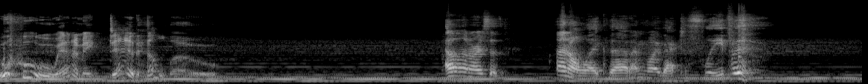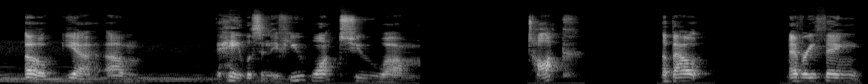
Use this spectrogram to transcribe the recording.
"Ooh, animate dead. Hello." Eleanor says, I don't like that. I'm going back to sleep. Oh yeah. Um. Hey, listen. If you want to um talk about everything,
